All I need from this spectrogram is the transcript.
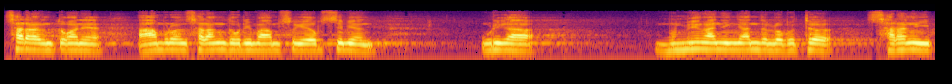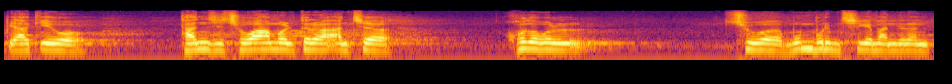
살아가는 동안에 아무런 사랑도 우리 마음속에 없으면 우리가 무명한 인간들로부터 사랑이 빼앗기고 단지 좋아함을 들어앉혀 고독을 주어 몸부림치게 만드는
